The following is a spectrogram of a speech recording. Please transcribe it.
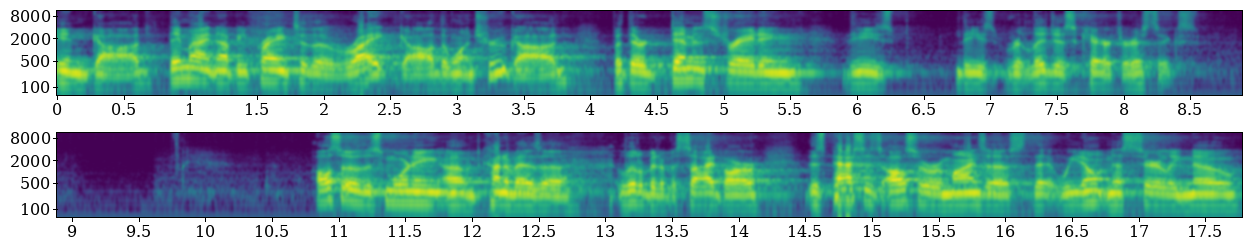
in God. They might not be praying to the right God, the one true God, but they're demonstrating these, these religious characteristics. Also, this morning, um, kind of as a, a little bit of a sidebar, this passage also reminds us that we don't necessarily know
